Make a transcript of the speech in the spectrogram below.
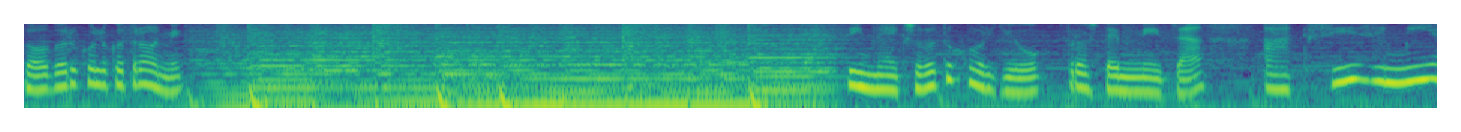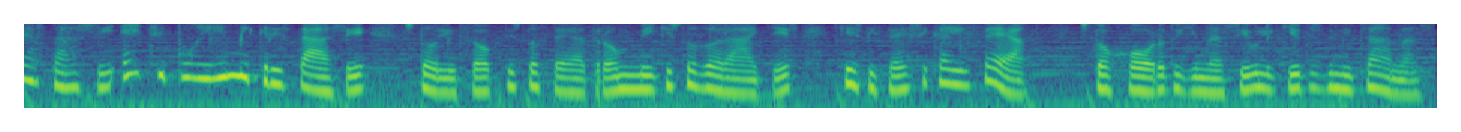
Θόδωρου Κολοκοτρώνη. Στην έξοδο του χωριού προς Τεμνίτσα αξίζει μία στάση, έτσι πολύ μικρή στάση, στο λιθόκτιστο θέατρο Μίκης Στοδωράκης και στη θέση Καλυθέα, στο χώρο του Γυμνασίου Λυκείου της Δημητσάνας.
